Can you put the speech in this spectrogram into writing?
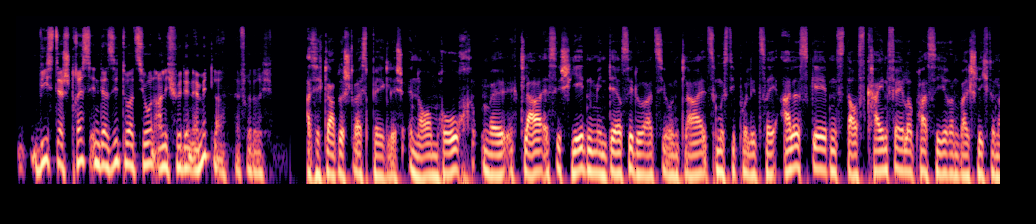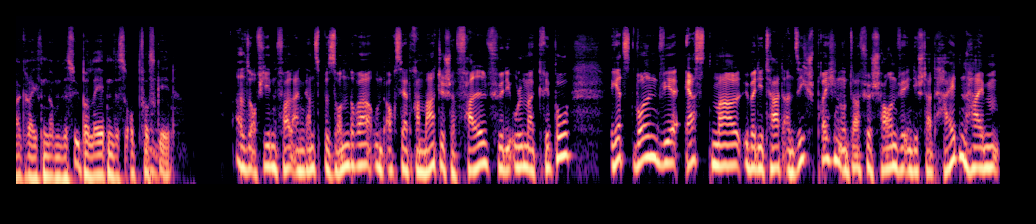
Wie ist der Stress in der Situation eigentlich für den Ermittler, Herr Friedrich? Also ich glaube, der Stresspegel ist enorm hoch, weil klar, es ist jedem in der Situation klar, jetzt muss die Polizei alles geben, es darf kein Fehler passieren, weil schlicht und ergreifend um das Überleben des Opfers geht. Also auf jeden Fall ein ganz besonderer und auch sehr dramatischer Fall für die Ulmer Kripo. Jetzt wollen wir erstmal über die Tat an sich sprechen und dafür schauen wir in die Stadt Heidenheim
